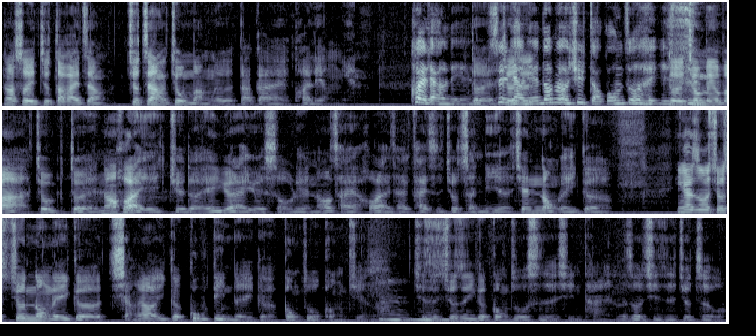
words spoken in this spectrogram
那所以就大概这样，就这样就忙了大概快两年，快两年，对所以两年都没有去找工作的意思。对，就没有办法，就对，然后后来也觉得哎越来越熟练，然后才后来才开始就成立了，先弄了一个，应该说就就弄了一个想要一个固定的一个工作空间了，嗯，其实嗯就是一个工作室的心态，那时候其实就只有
